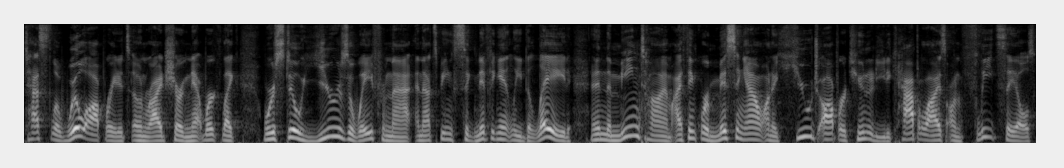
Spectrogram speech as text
Tesla will operate its own ride sharing network, like we're still years away from that and that's being significantly delayed. And in the meantime, I think we're missing out on a huge opportunity to capitalize on fleet sales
